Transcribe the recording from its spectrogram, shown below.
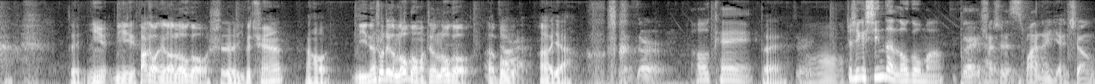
对，音乐你发给我那个 logo 是一个圈，然后你能说这个 logo 吗？这个 logo 呃不呃 yeah 字儿，OK，对，对。哦，这是一个新的 logo 吗？对，它是 Swan 的衍生，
